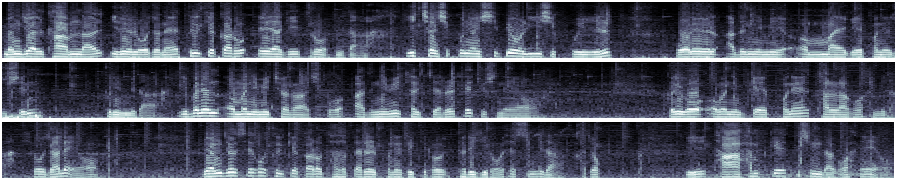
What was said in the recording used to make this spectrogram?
명절 다음날 일요일 오전에 들깨가루 예약이 들어옵니다. 2019년 12월 29일 월요일 아드님이 엄마에게 보내주신 분입니다. 이번엔 어머님이 전화하시고 아드님이 결제를 해 주시네요. 그리고 어머님께 보내달라고 합니다. 효자네요. 명절 세고 들깨가루 다섯 달을 보내드리기로 드리기로 했습니다. 가족이 다 함께 드신다고 하네요.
